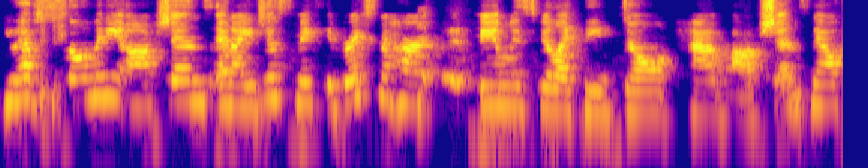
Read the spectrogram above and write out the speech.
You have so many options, and I just make it breaks my heart that families feel like they don't have options. Now,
